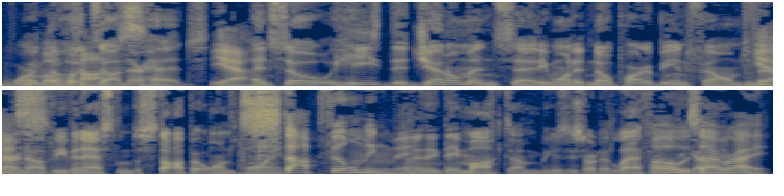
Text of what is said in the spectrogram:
Warm-up with the hoods tops. on their heads. Yeah. And so he the gentleman said he wanted no part of being filmed. Fair Yes. enough. Even asked them to stop at one point. Stop filming me. And I think they mocked him because he started laughing. at Oh, is guy. that right?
